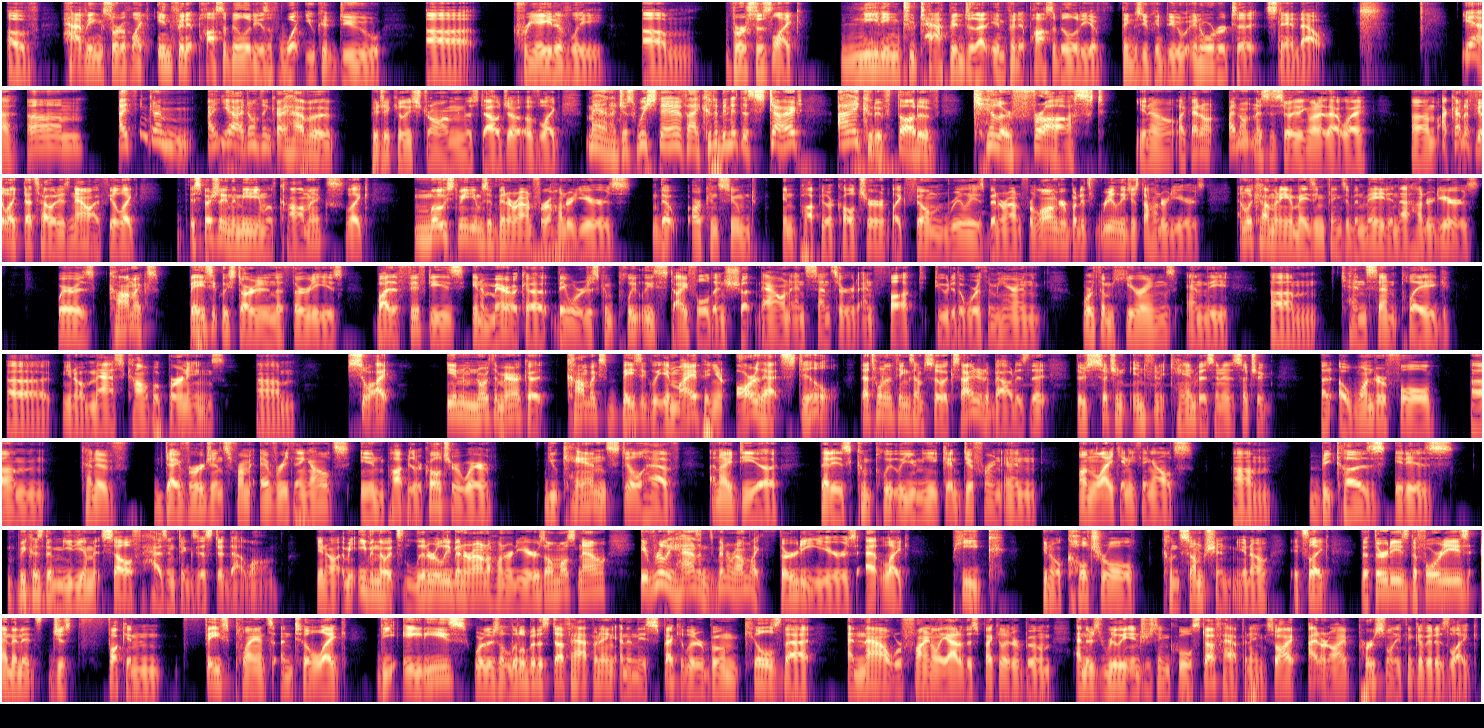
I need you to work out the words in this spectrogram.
of having sort of like infinite possibilities of what you could do uh creatively um versus like needing to tap into that infinite possibility of things you can do in order to stand out. Yeah. Um I think I'm, I, yeah, I don't think I have a particularly strong nostalgia of like, man, I just wish there if I could have been at the start, I could have thought of Killer Frost. You know, like I don't, I don't necessarily think about it that way. Um, I kind of feel like that's how it is now. I feel like, especially in the medium of comics, like most mediums have been around for a hundred years that are consumed in popular culture. Like film really has been around for longer, but it's really just a hundred years. And look how many amazing things have been made in that hundred years. Whereas comics basically started in the 30s. By the 50s in America, they were just completely stifled and shut down and censored and fucked due to the Wertham hearing, Wertham hearings and the um, 10 cent plague, uh, you know, mass comic book burnings. Um, so I, in North America, comics basically, in my opinion, are that still. That's one of the things I'm so excited about is that there's such an infinite canvas and it's such a, a, a wonderful um, kind of divergence from everything else in popular culture where you can still have an idea that is completely unique and different and unlike anything else um, because it is because the medium itself hasn't existed that long you know i mean even though it's literally been around 100 years almost now it really hasn't. It's been around like 30 years at like peak you know cultural consumption you know? It's like the 30s the 40s and then it's just fucking face plants until like the 80s where there's a little bit of stuff happening and then the speculator boom kills that and now we're finally out of the speculator boom and there's really interesting cool stuff happening. So i i don't know. I personally think of it as like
